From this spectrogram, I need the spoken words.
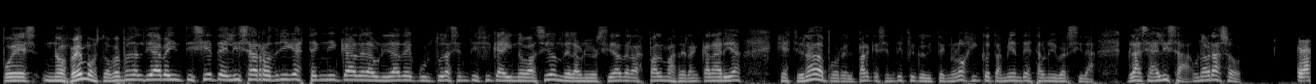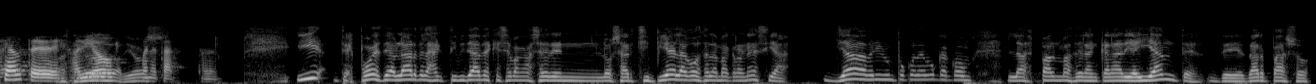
Pues nos vemos, nos vemos el día 27. Elisa Rodríguez, técnica de la Unidad de Cultura Científica e Innovación de la Universidad de Las Palmas de Gran Canaria, gestionada por el Parque Científico y Tecnológico también de esta universidad. Gracias, Elisa. Un abrazo. Gracias a ustedes. adiós. Buenas tardes. Y después de hablar de las actividades que se van a hacer en los archipiélagos de la Macronesia, ya abrir un poco de boca con las palmas de Gran Canaria y antes de dar paso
